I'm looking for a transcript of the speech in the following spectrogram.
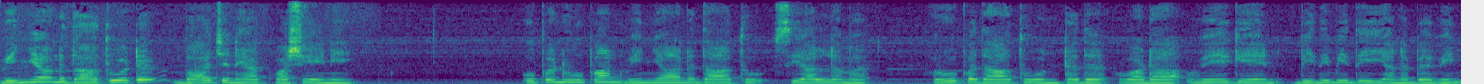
විඥාන ධාතුවට වාජනයක් වශයෙනි. උපනූපන් විඥාන ධාතු සියල්ලම රූප ධාතුන්ටද වඩා වේගයෙන් බිනි බිඳී යන බැවින්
